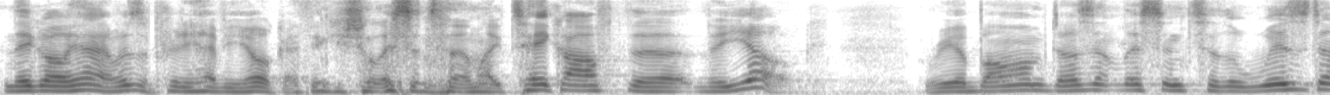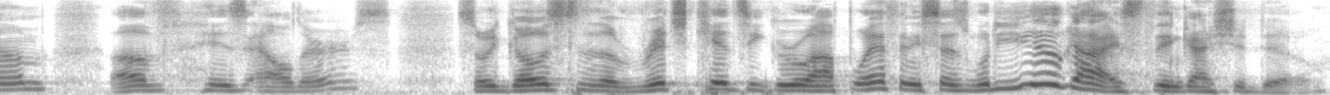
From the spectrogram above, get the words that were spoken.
And they go, Yeah, it was a pretty heavy yoke. I think you should listen to them. Like, take off the, the yoke. Rehoboam doesn't listen to the wisdom of his elders. So he goes to the rich kids he grew up with and he says, What do you guys think I should do?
